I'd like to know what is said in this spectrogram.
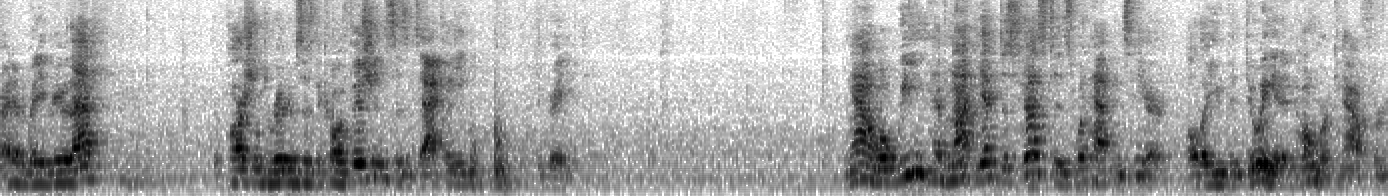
Right, everybody agree with that? The partial derivatives as the coefficients is exactly the gradient. Now, what we have not yet discussed is what happens here, although you've been doing it in homework now for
